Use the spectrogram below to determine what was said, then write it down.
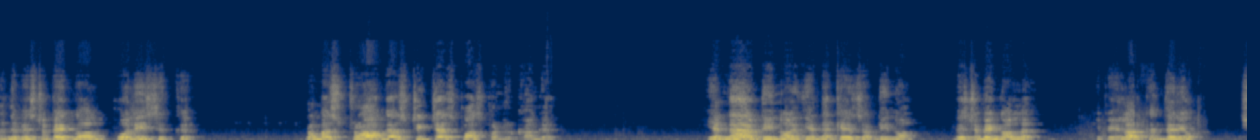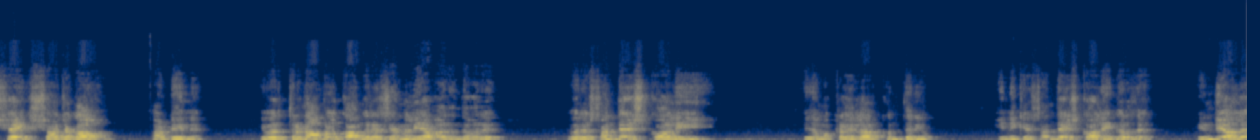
அந்த வெஸ்ட் பெங்கால் போலீஸுக்கு ரொம்ப ஸ்ட்ராங்காக ஸ்ட்ரிக்சர்ஸ் பாஸ் பண்ணிருக்காங்க. என்ன அப்படின்னா இது என்ன கேஸ் அப்படின்னா வெஸ்ட் பெங்காலில் இப்போ எல்லாருக்கும் தெரியும் ஷேக் ஷாஜகான் அப்படின்னு இவர் திரிணாமுல் காங்கிரஸ் எம்எல்ஏவாக இருந்தவர். இவர் சந்தேஷ் காலி. இது மக்கள் எல்லாருக்கும் தெரியும். இன்னைக்கு சந்தேஷ் காலிங்கிறது இந்தியாவில்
